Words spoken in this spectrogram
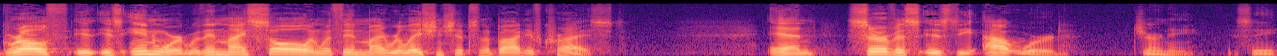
Growth is inward, within my soul and within my relationships in the body of Christ. And service is the outward journey, you see?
